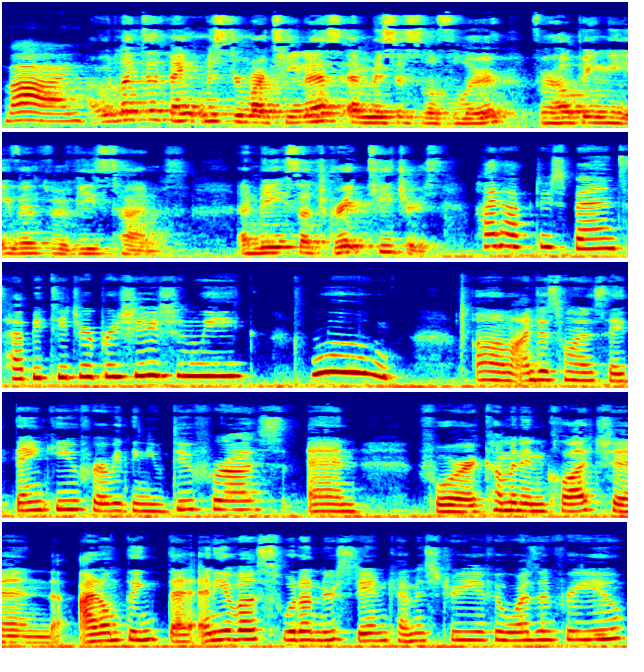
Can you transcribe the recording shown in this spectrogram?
Bye. I would like to thank Mr. Martinez and Mrs. LaFleur for helping me even through these times and being such great teachers. Hi, Dr. Spence. Happy Teacher Appreciation Week. Woo! Um, I just want to say thank you for everything you do for us and for coming in clutch. And I don't think that any of us would understand chemistry if it wasn't for you.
